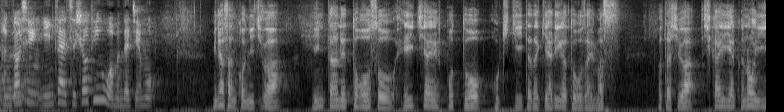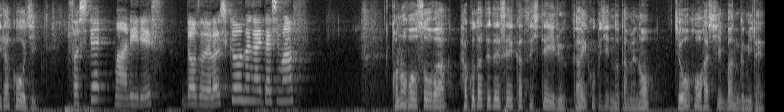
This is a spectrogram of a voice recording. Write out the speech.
很高兴您再次收听我们的节目。皆さんこんにちは。インターネット放送 HIF ポッドをお聞きいただきありがとうございます。 私は司会役の飯田浩二。そしてマリーです。どうぞよろしくお願いいたします。この放送は函館で生活している外国人のための情報発信番組で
